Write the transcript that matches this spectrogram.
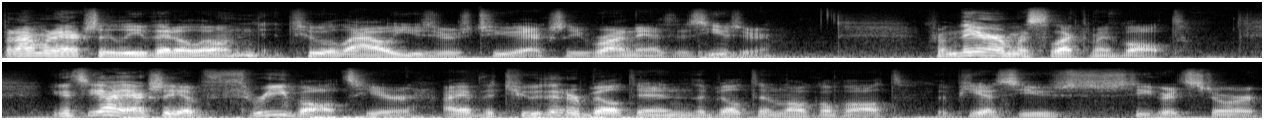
But I'm going to actually leave that alone to allow users to actually run as this user. From there, I'm going to select my vault. You can see I actually have three vaults here. I have the two that are built in, the built-in local vault, the PSU secret store,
